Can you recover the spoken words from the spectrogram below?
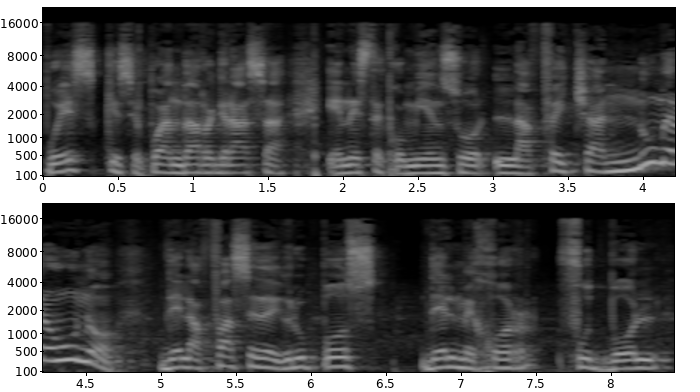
Pues que se puedan dar grasa en este comienzo, la fecha número uno de la fase de grupos del mejor fútbol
